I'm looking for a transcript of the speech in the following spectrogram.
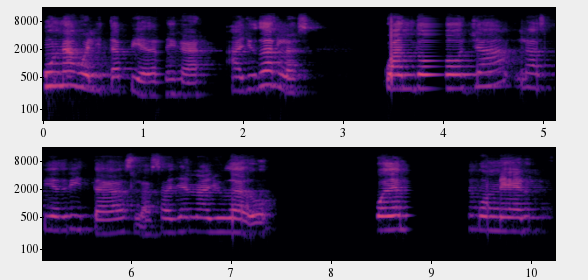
una abuelita piedra negar a ayudarlas. Cuando ya las piedritas las hayan ayudado, pueden poner,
